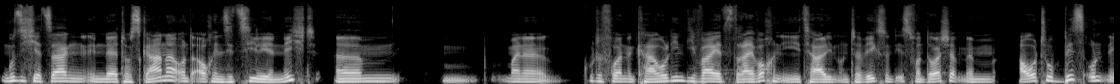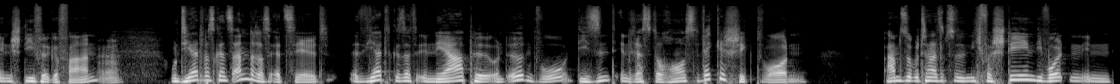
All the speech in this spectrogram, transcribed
muss ich jetzt sagen, in der Toskana und auch in Sizilien nicht. Ähm, meine gute Freundin Caroline, die war jetzt drei Wochen in Italien unterwegs und die ist von Deutschland mit dem Auto bis unten in den Stiefel gefahren. ja. Und die hat was ganz anderes erzählt. Die hat gesagt, in Neapel und irgendwo, die sind in Restaurants weggeschickt worden. Haben so getan, als ob sie das nicht verstehen. Die wollten in,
